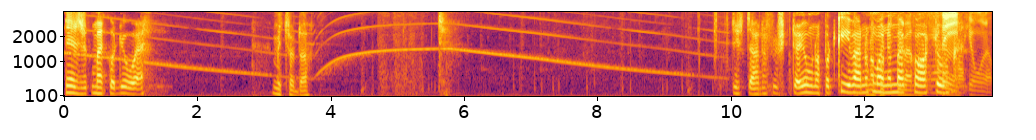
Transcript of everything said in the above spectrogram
Nézzük meg, hogy jó-e. Micsoda? Tisztán füstöl, jó napot kívánok, Napot majdnem kívánok. meghaltunk. Szép jó napot.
